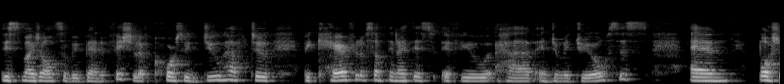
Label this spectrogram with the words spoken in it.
this might also be beneficial. Of course, we do have to be careful of something like this if you have endometriosis. Um, but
